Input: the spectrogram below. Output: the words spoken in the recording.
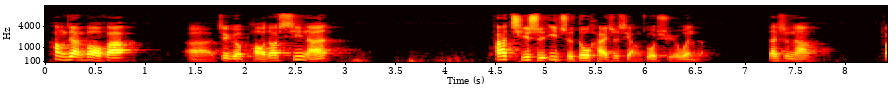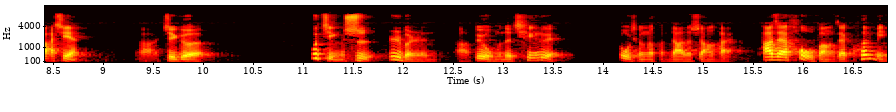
抗战爆发，啊，这个跑到西南，他其实一直都还是想做学问的，但是呢，发现，啊，这个不仅是日本人啊对我们的侵略构成了很大的伤害，他在后方在昆明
